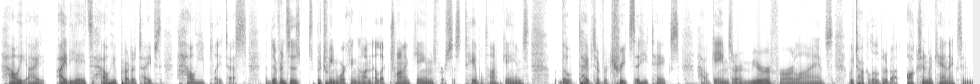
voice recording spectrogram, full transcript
how he ideates, how he prototypes, how he playtests, the differences between working on electronic games versus tabletop games, the types of retreats that he takes, how games are a mirror for our lives. We talk a little bit about auction mechanics and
